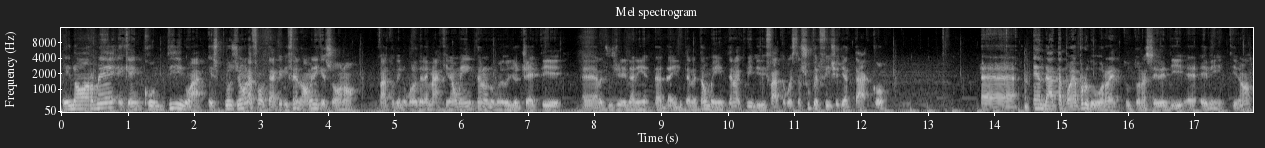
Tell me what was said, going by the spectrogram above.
enorme e che è in continua esplosione a fronte anche di fenomeni che sono il fatto che il numero delle macchine aumentano, il numero degli oggetti eh, raggiungibili da, da, da, internet aumentano e quindi di fatto questa superficie di attacco eh, è andata poi a produrre tutta una serie di eh, eventi. No?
